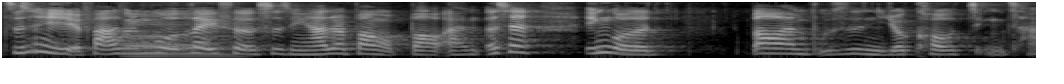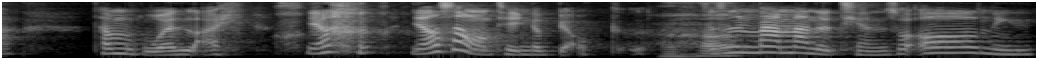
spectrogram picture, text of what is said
之前也发生过类似的事情，他就帮我报案。而且英国的报案不是你就 call 警察，他们不会来，你要你要上网填一个表格，就是慢慢的填说哦你。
